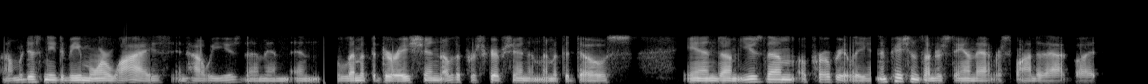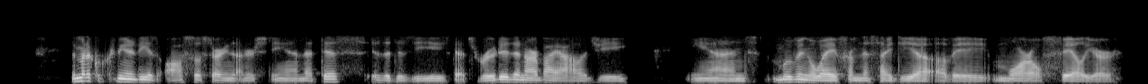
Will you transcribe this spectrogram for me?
um, we just need to be more wise in how we use them and, and limit the duration of the prescription and limit the dose and um, use them appropriately. And patients understand that and respond to that. But the medical community is also starting to understand that this is a disease that's rooted in our biology and moving away from this idea of a moral failure.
